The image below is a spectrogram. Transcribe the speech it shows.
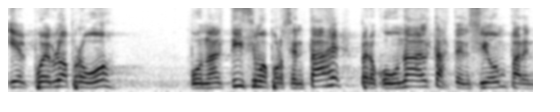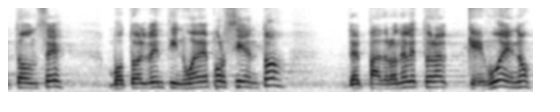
y el pueblo aprobó un altísimo porcentaje, pero con una alta abstención para entonces, votó el 29% del padrón electoral, que es bueno,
